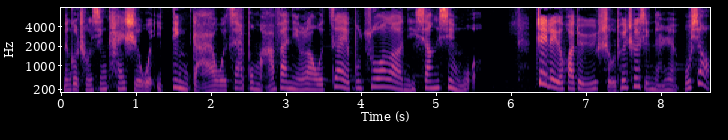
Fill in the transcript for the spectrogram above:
能够重新开始，我一定改，我再不麻烦你了，我再也不作了，你相信我。这类的话对于手推车型男人无效，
